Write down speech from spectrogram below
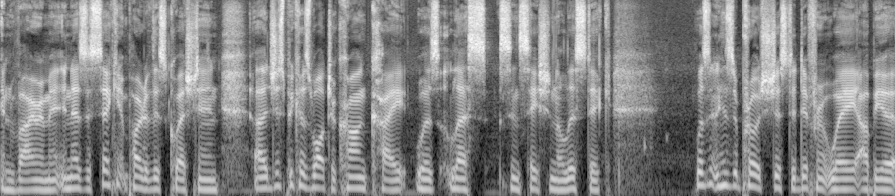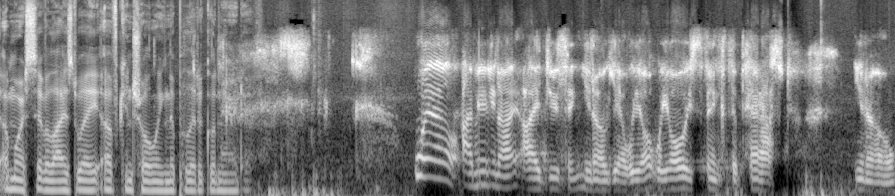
environment? And as a second part of this question, uh, just because Walter Cronkite was less sensationalistic, wasn't his approach just a different way, albeit a more civilized way, of controlling the political narrative? Well, I mean, I, I do think, you know, yeah, we, we always think the past you know,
